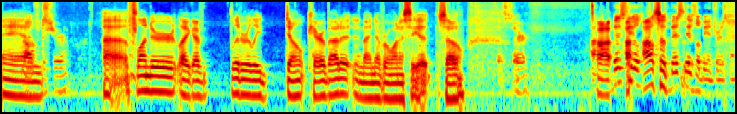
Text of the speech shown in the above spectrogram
Oh, And for sure. uh, Flunder, like I've literally don't care about it, and I never want to see it. So That's fair. Uh, Uh, I- also- Bystials will be interesting.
